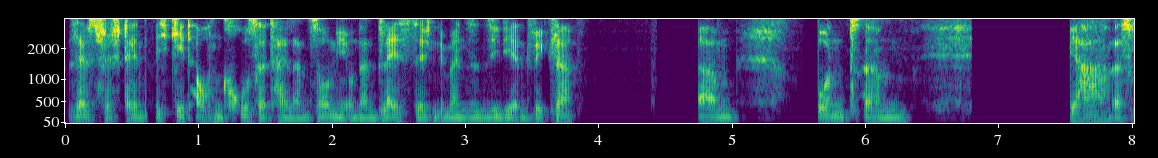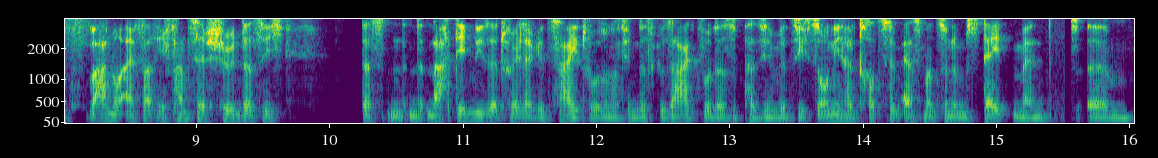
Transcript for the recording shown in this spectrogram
selbstverständlich geht auch ein großer Teil an Sony und an Playstation, immerhin sind sie die Entwickler? Ähm, und ähm, ja, es war nur einfach, ich fand es sehr schön, dass ich dass nachdem dieser Trailer gezeigt wurde, nachdem das gesagt wurde, dass es passieren wird, sich Sony halt trotzdem erstmal zu einem Statement ähm,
